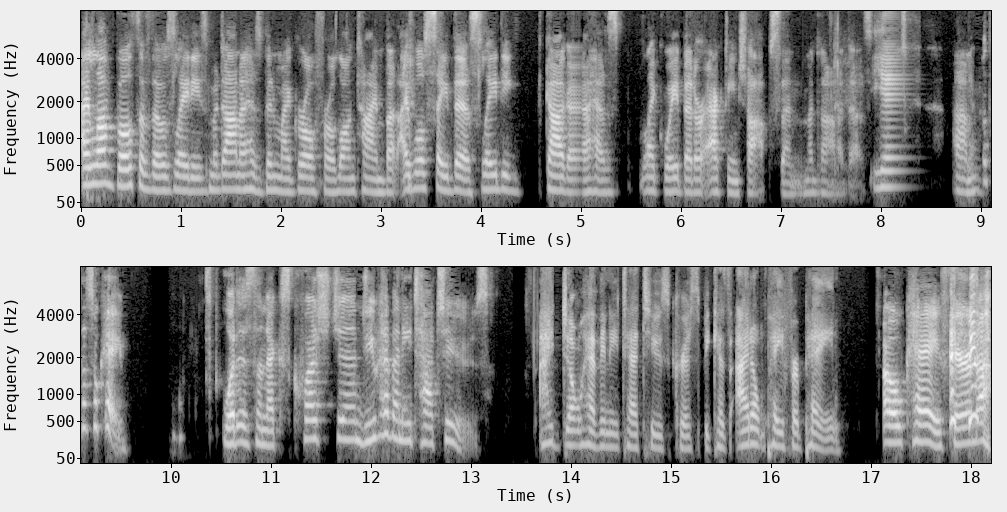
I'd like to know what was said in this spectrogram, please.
I love both of those ladies. Madonna has been my girl for a long time, but I will say this: Lady Gaga has like way better acting chops than Madonna does. Yeah. Um, Yeah. But that's okay. What is the next question? Do you have any tattoos? I don't have any tattoos, Chris, because I don't pay for pain. Okay, fair enough.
